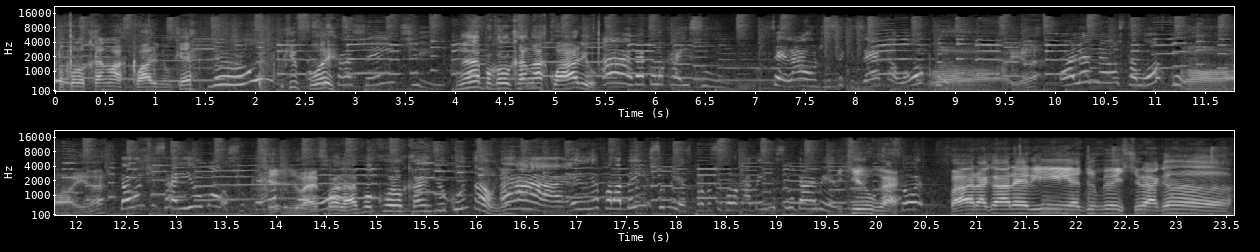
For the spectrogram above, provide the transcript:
Pra colocar no aquário, não quer? Não, O que foi? tá gente. Não, é pra colocar no aquário. Ah, vai colocar isso, sei lá, onde você quiser, tá louco? Olha, Olha não, você tá louco? olha. Da onde saiu, moço? Credo, Você não vai falar eu colocar no cu não, né? Ah, eu ia falar bem isso mesmo, pra você colocar bem nesse lugar mesmo. Em que lugar? Dois. Para a galerinha do meu Instagram.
